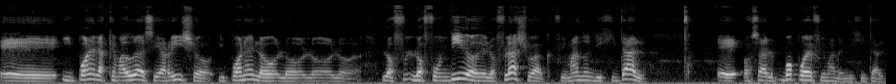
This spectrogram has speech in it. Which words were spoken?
Eh, y pone las quemaduras de cigarrillo y pone los fundidos de los flashbacks filmando en digital. Eh, o sea, vos podés filmar en digital.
